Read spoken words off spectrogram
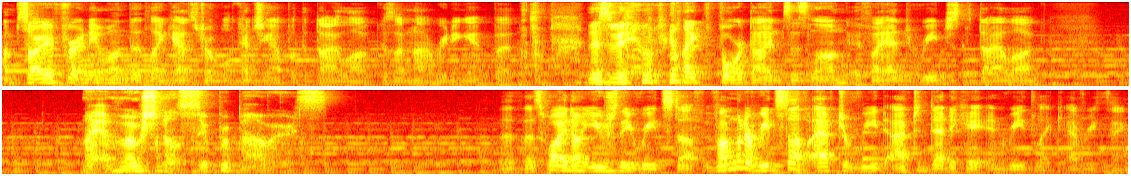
I'm sorry for anyone that like has trouble catching up with the dialogue because I'm not reading it, but this video would be like four times as long if I had to read just the dialogue. My emotional superpowers. That's why I don't usually read stuff. If I'm gonna read stuff, I have to read. I have to dedicate and read like everything,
